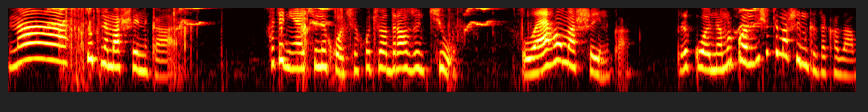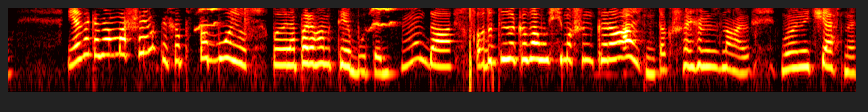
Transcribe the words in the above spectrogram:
наступна машинка. Хоча ні, я цю не хочу, я хочу одразу цю. Лего машинка. Прикольно. Мурко, навіщо ти машинки заказав? Я заказав машинки, щоб з тобою на перегонки бути. Ну да. Правда, ти заказав усі машинки різні, так що я не знаю. Бо не чесно,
